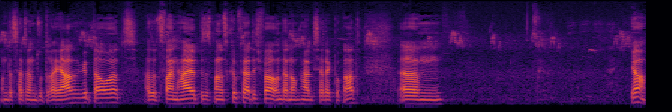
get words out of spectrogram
Und das hat dann so drei Jahre gedauert, also zweieinhalb, bis das Manuskript fertig war und dann noch ein halbes Jahr Lektorat. Ähm, ja,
